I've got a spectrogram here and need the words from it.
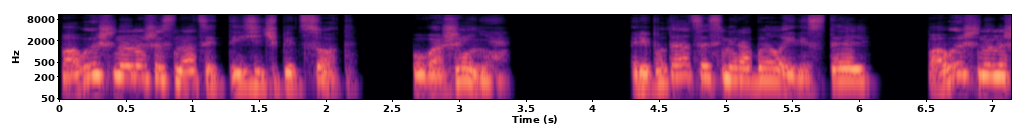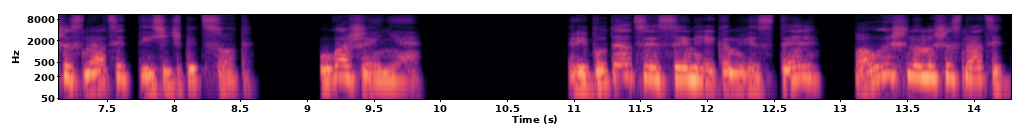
повышена на 16 500. Уважение. Репутация с Мирабеллой Вистель повышена на 16 500. Уважение. Репутация с Эмериком Вистель повышена на 16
